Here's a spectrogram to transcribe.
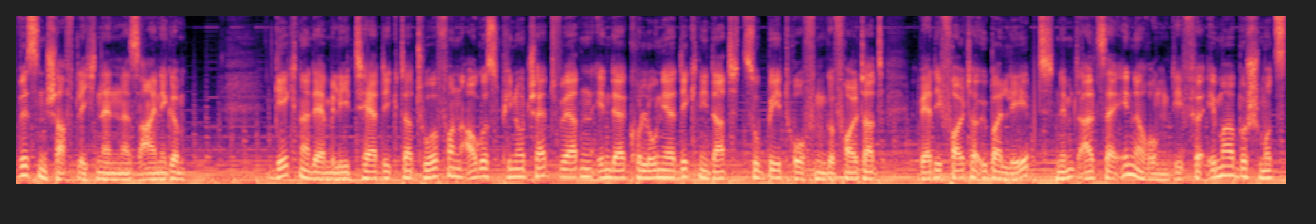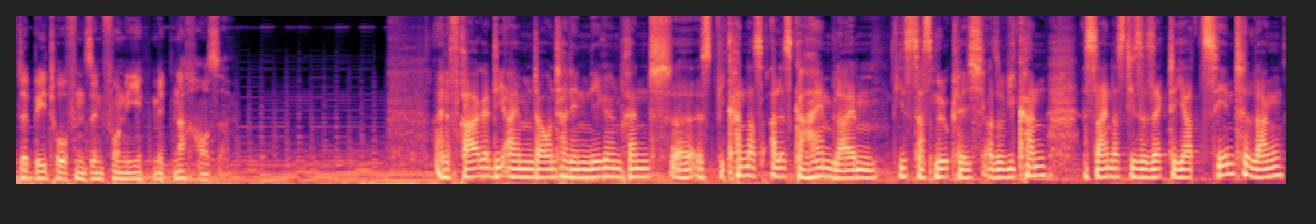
wissenschaftlich nennen es einige. Gegner der Militärdiktatur von August Pinochet werden in der Colonia Dignidad zu Beethoven gefoltert. Wer die Folter überlebt, nimmt als Erinnerung die für immer beschmutzte Beethoven-Sinfonie mit nach Hause. Eine Frage, die einem da unter den Nägeln brennt, äh, ist, wie kann das alles geheim bleiben? Wie ist das möglich? Also wie kann es sein, dass diese Sekte jahrzehntelang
